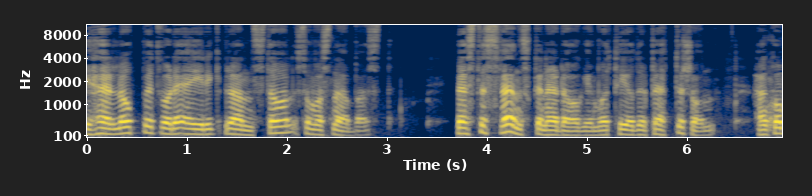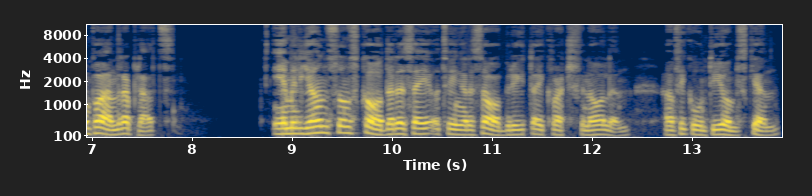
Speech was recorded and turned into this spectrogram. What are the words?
I herrloppet var det Eirik Brandstal som var snabbast. Bäste svensk den här dagen var Theodor Pettersson. Han kom på andra plats. Emil Jönsson skadade sig och tvingades avbryta i kvartsfinalen. Han fick ont i ljumsken.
